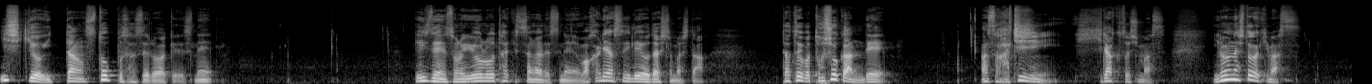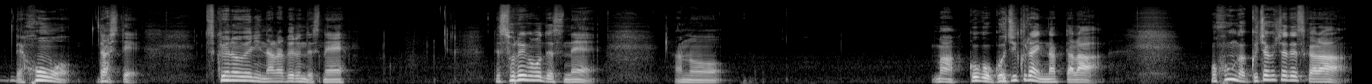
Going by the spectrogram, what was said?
意識を一旦ストップさせるわけですね。で以前その養老たけしさんがですね分かりやすい例を出してました。例えば図書館で朝8時に開くとします。いろんな人が来ます。で、本を出して、机の上に並べるんですね。で、それをですね、あの、まあ、午後5時くらいになったら、もう本がぐちゃぐちゃですから、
